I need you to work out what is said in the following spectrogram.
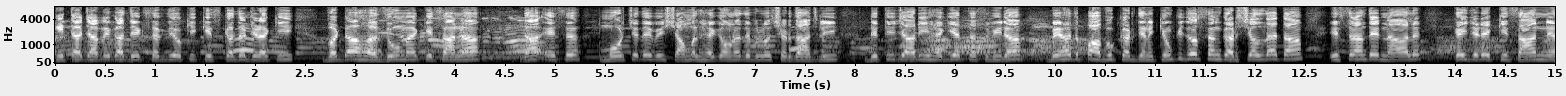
ਕੀਤਾ ਜਾਵੇਗਾ। ਦੇਖ ਸਕਦੇ ਹੋ ਕਿ ਕਿਸ ਕਦਰ ਜਿਹੜਾ ਕਿ ਵੱਡਾ ਹਜ਼ੂਮ ਹੈ ਕਿਸਾਨਾਂ ਦਾ ਇਸ ਮੋਰਚੇ ਦੇ ਵਿੱਚ ਸ਼ਾਮਲ ਹੈਗਾ। ਉਹਨਾਂ ਦੇ ਵੱਲੋਂ ਸ਼ਰਧਾਂਜਲੀ ਦਿੱਤੀ ਜਾ ਰਹੀ ਹੈਗੀ ਹੈ। ਤਸਵੀਰਾਂ ਬੇहद ਭਾਵੁਕ ਕਰਦੀਆਂ ਨੇ, ਕਿਉਂਕਿ ਜਦੋਂ ਸੰਘਰਸ਼ ਚੱਲਦਾ ਹੈ ਤਾਂ ਇਸ ਤਰ੍ਹਾਂ ਦੇ ਨਾਲ ਕਈ ਜਿਹੜੇ ਕਿਸਾਨ ਨੇ,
